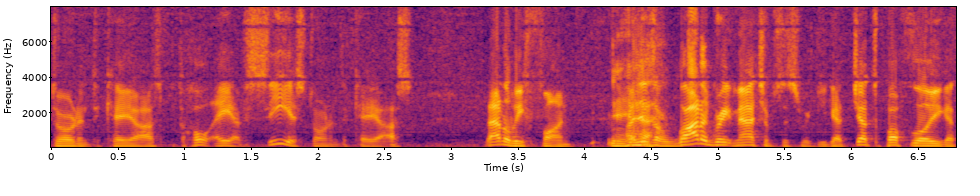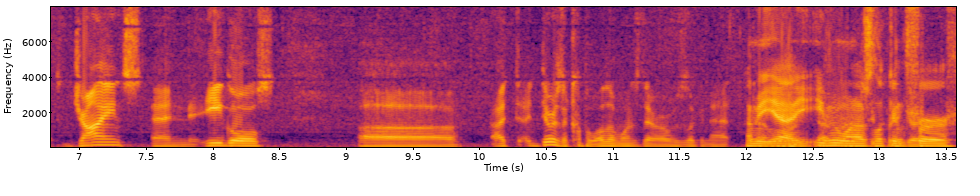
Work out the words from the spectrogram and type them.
thrown into chaos, but the whole AFC is thrown into chaos. That'll be fun. Yeah. And there's a lot of great matchups this week. You got Jets, Buffalo. You got the Giants and the Eagles. Uh, I, there was a couple other ones there I was looking at. I mean, yeah. Even when I was looking for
